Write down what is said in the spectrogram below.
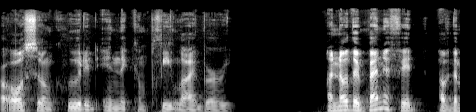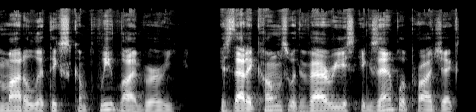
are also included in the complete library. Another benefit of the Modelithics Complete Library is that it comes with various example projects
